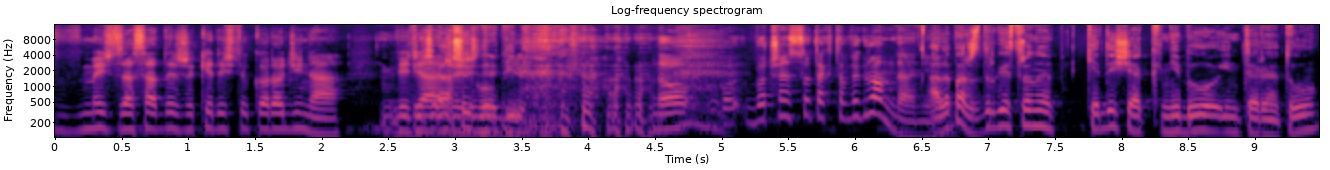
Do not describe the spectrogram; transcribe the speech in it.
w myśl zasady, że kiedyś tylko rodzina wiedziała, Wiedziała, że jest debil. No, bo, bo często tak to wygląda, nie? Ale patrz, z drugiej strony, kiedyś jak nie było internetu,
